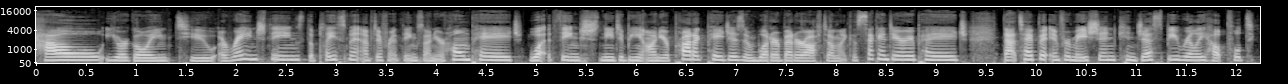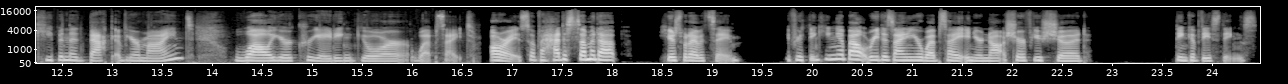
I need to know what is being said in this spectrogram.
how you're going to arrange things, the placement of different things on your homepage, what things need to be on your product pages, and what are better off on like a secondary page. That type of information can just be really helpful to keep in the back of your mind while you're creating your website. All right, so if I had to sum it up, here's what I would say. If you're thinking about redesigning your website and you're not sure if you should, think of these things.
